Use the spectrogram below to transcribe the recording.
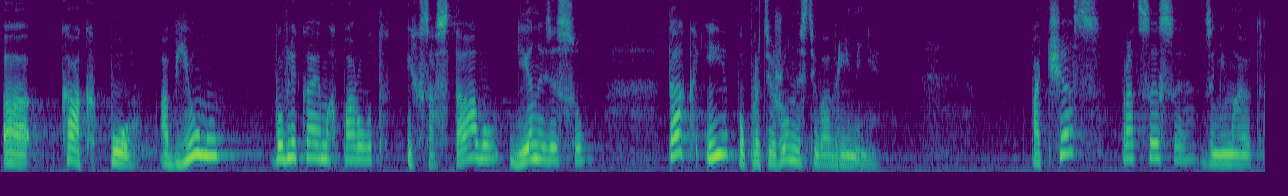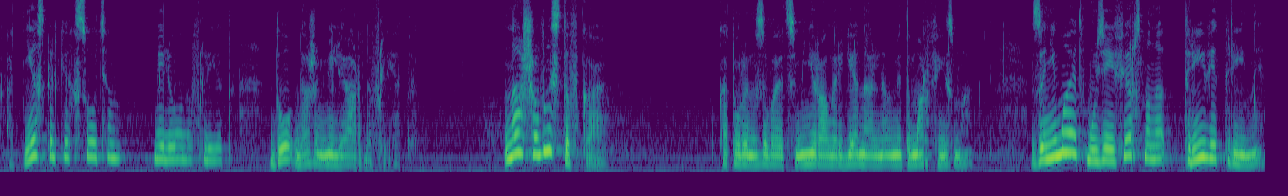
А, как по объему вовлекаемых пород, их составу, генезису, так и по протяженности во времени. Подчас процессы занимают от нескольких сотен миллионов лет до даже миллиардов лет. Наша выставка, которая называется «Минералы регионального метаморфизма», занимает в музее Ферсмана три витрины.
